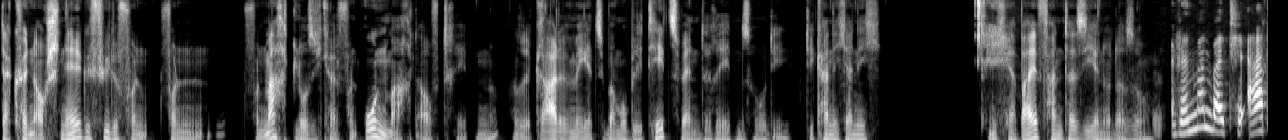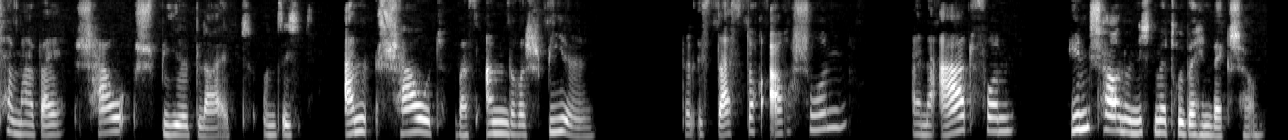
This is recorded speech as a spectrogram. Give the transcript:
Da können auch schnell Gefühle von von von Machtlosigkeit, von Ohnmacht auftreten, ne? Also, grade wenn wir jetzt über Mobilitätswende reden, so, die die kann ich ja nicht nicht herbeifantasieren oder so. Wenn man bei Theater mal bei Schauspiel bleibt und sich anschaut, was andere spielen, dann ist das doch auch schon eine Art von Hinschauen und nicht mehr drüber hinwegschauen.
